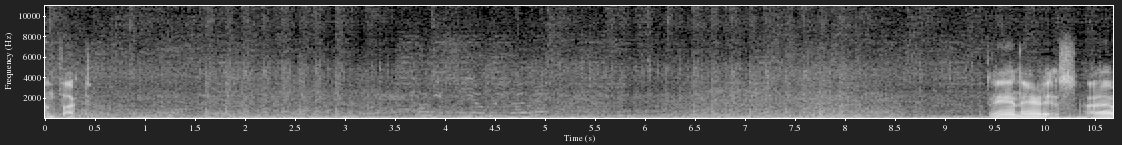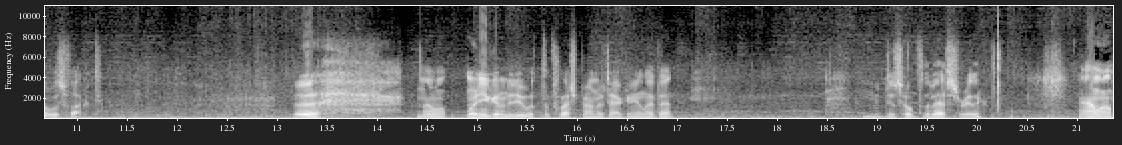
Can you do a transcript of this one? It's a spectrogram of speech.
I'm fucked. And there it is. I was fucked. Ugh. No, what are you gonna do with the flesh pound attacking you like that? You just hope for the best, really. Ah well,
